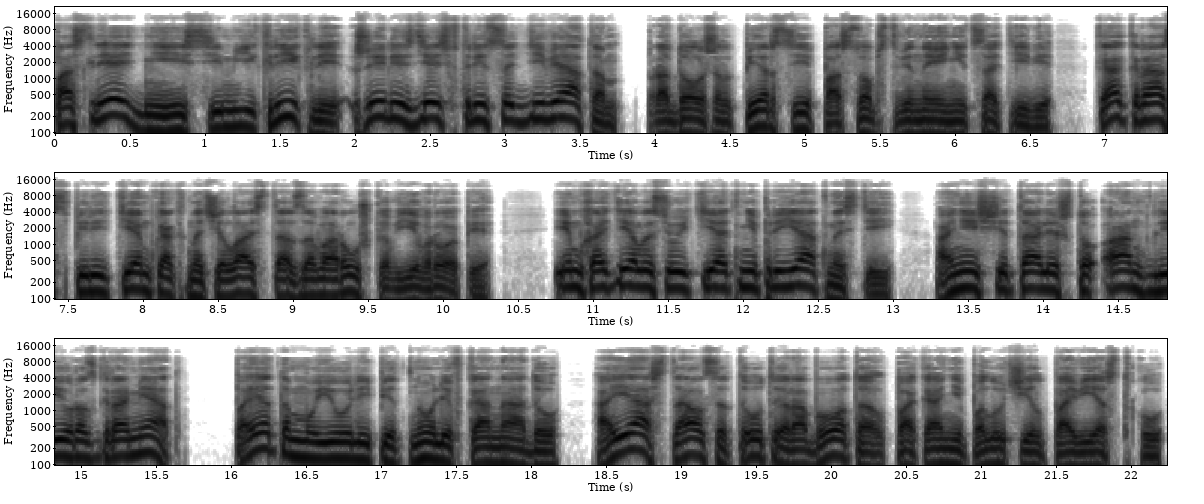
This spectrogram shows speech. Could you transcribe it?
Последние из семьи Крикли жили здесь в 39-м, продолжил Перси по собственной инициативе, как раз перед тем, как началась та заварушка в Европе. Им хотелось уйти от неприятностей. Они считали, что Англию разгромят, поэтому и улепетнули в Канаду, а я остался тут и работал, пока не получил повестку.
